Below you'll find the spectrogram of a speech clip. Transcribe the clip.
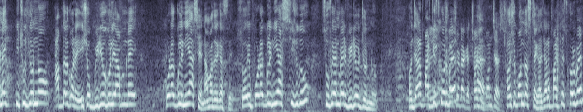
অনেক কিছুর জন্য আবদার করে। এইসব ভিডিওগুলি আপনি প্রোডাক্টগুলি নিয়ে আসেন আমাদের কাছে। সো এই প্রোডাক্টগুলি নিয়ে আসছি শুধু সুফিয়ান ভাইয়ের ভিডিওর জন্য। যারা পারচেস করবেন 600 টাকা, 650 ছয়শো পঞ্চাশ টাকা। যারা পারচেস করবেন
